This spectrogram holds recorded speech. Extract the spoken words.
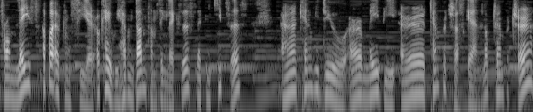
From Laythe upper atmosphere. Okay, we haven't done something like this. Let me keep this. Uh, can we do uh, maybe a temperature scan? Log temperature.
